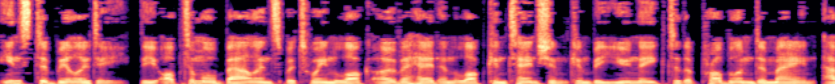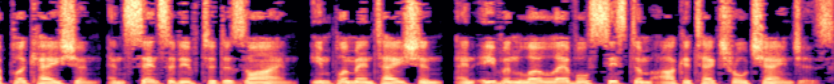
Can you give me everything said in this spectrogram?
Instability – The optimal balance between lock overhead and lock contention can be unique to the problem domain application and sensitive to design, implementation, and even low-level system architectural changes.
